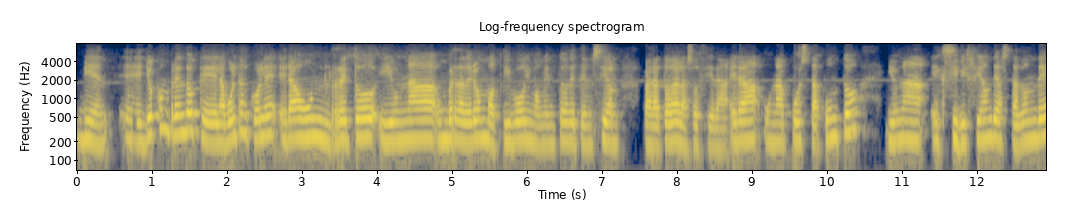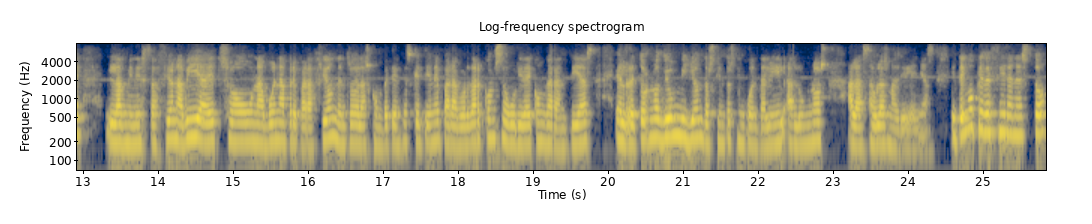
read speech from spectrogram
Bien, yo comprendo que la vuelta al cole era un reto y una, un verdadero motivo y momento de tensión para toda la sociedad. Era una puesta a punto y una exhibición de hasta dónde la Administración había hecho una buena preparación dentro de las competencias que tiene para abordar con seguridad y con garantías el retorno de 1.250.000 alumnos a las aulas madrileñas. Y tengo que decir en esto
